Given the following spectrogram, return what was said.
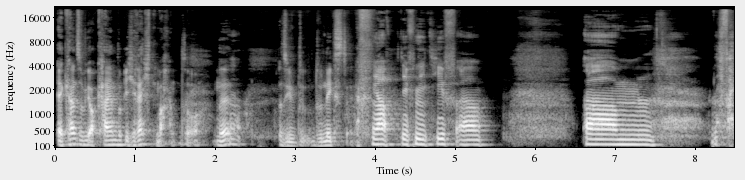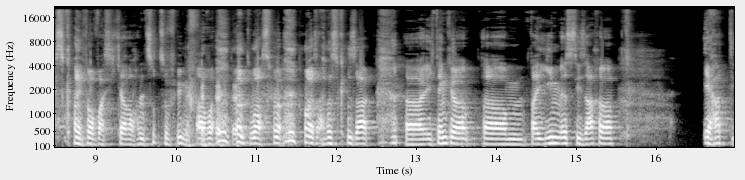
er kann es irgendwie auch keinem wirklich recht machen. So, ne? Ja. Also du, du nix. Ja, definitiv. Äh, ähm, ich weiß gar nicht noch, was ich da noch hinzuzufügen habe. du, hast, du hast alles gesagt. Äh, ich denke, ähm, bei ihm ist die Sache, er hat,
